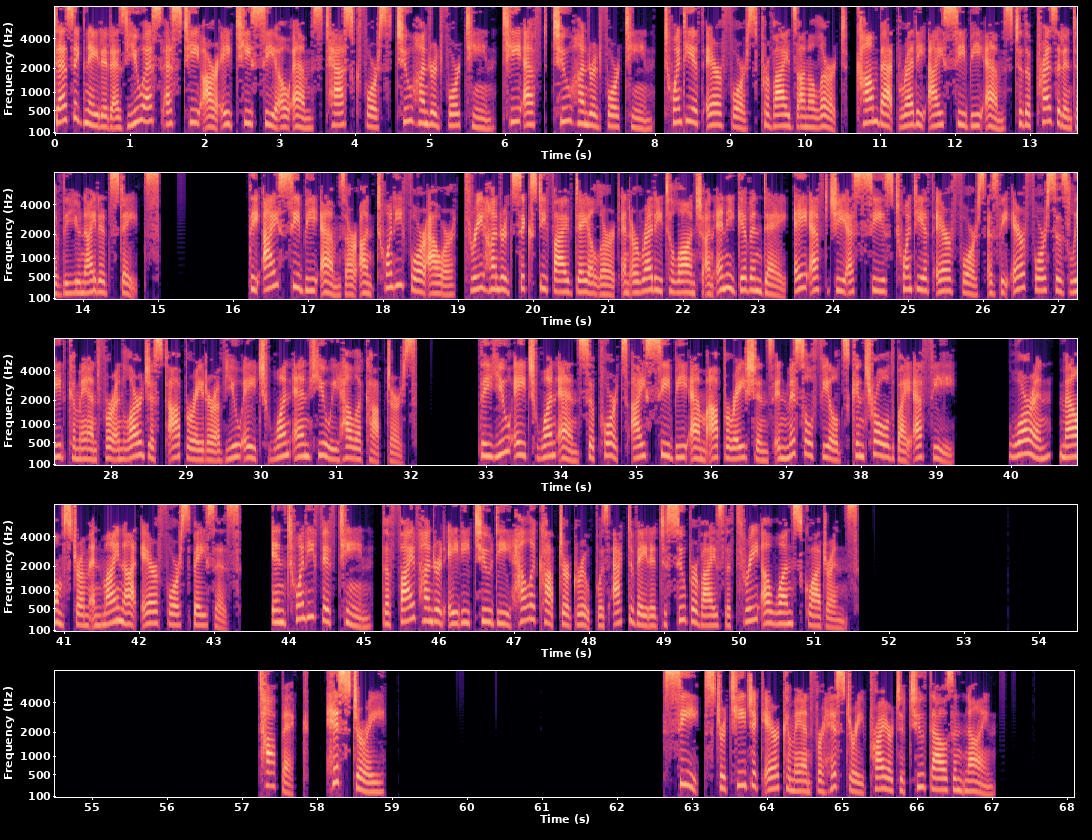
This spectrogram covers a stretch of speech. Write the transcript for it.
Designated as USSTRATCOM's Task Force 214 TF-214, 20th Air Force provides on alert, combat-ready ICBMs to the President of the United States. The ICBMs are on 24-hour, 365-day alert and are ready to launch on any given day. AFGSC's 20th Air Force is the Air Force's lead command for and largest operator of UH-1N Huey helicopters. The UH-1N supports ICBM operations in missile fields controlled by FE. Warren, Malmstrom and Minot Air Force bases. In 2015, the 582D helicopter group was activated to supervise the three A-1 squadrons. History. See Strategic Air Command for history prior to 2009.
